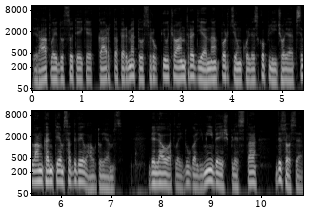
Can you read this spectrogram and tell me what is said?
ir atlaidus suteikė kartą per metus rūpiučio antrą dieną Porciunkulės koplyčioje apsilankantiems atgailautojams vėliau atlaidų galimybė išplėsta visose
